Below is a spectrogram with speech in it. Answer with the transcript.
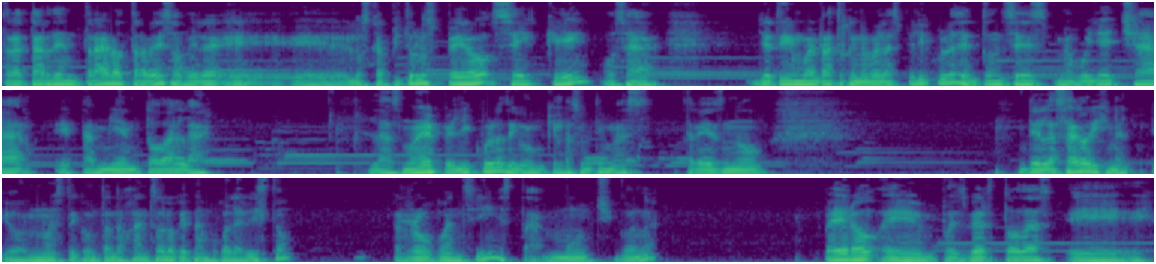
tratar de entrar otra vez a ver eh, eh, los capítulos, pero sé que, o sea, ya tiene un buen rato que no veo las películas, entonces me voy a echar eh, también todas la, las nueve películas, digo, aunque las últimas tres no de la saga original. Digo, no estoy contando Han Solo, que tampoco la he visto. Rogue One sí, está muy chingona. Pero, eh, pues ver todas. Eh,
